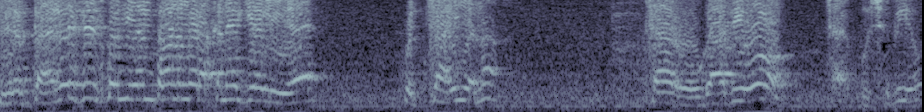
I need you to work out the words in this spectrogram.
मेरे पहले से इसको नियंत्रण में रखने के लिए कुछ चाहिए ना? चाहे रोग आदि हो, चाहे कुछ भी हो।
